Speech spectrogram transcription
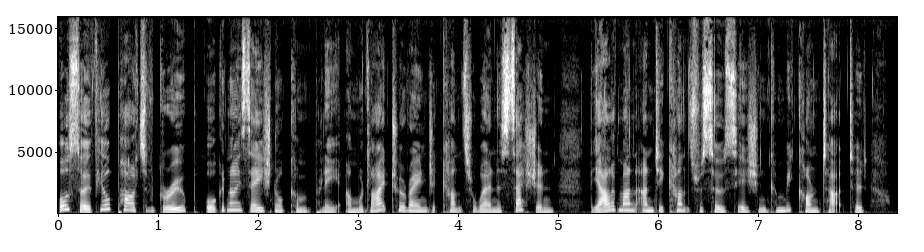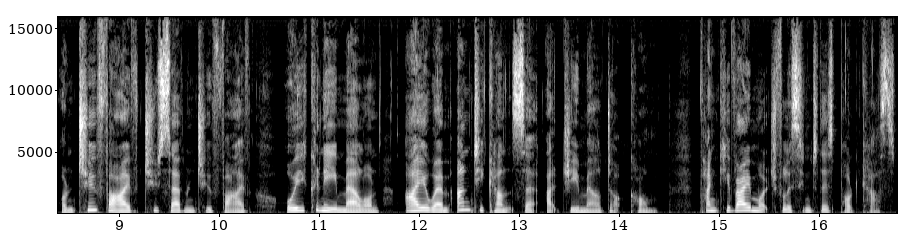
Also, if you're part of a group, organisation, or company and would like to arrange a cancer awareness session, the Isle of Man Anti Cancer Association can be contacted on 252725 or you can email on iomanticancer at gmail.com. Thank you very much for listening to this podcast.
